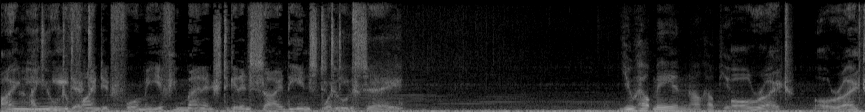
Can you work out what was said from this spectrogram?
I need you to find it for me if you manage to get inside the Institute. What do you say? You help me and I'll help you. All right, all right.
